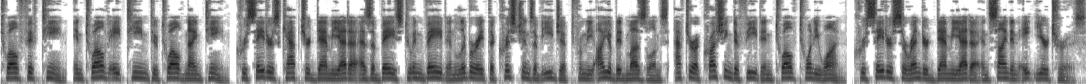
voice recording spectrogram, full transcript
1215. .In 1218–1219, Crusaders captured Damietta as a base to invade and liberate the Christians of Egypt from the Ayyubid Muslims. After a crushing defeat in 1221, Crusaders surrendered Damietta and signed an eight-year truce.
